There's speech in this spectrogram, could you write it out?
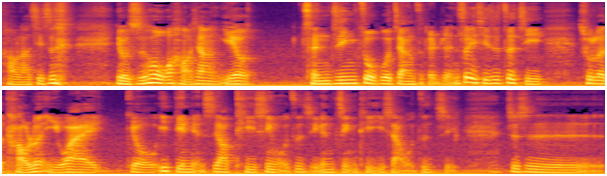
好了，其实有时候我好像也有曾经做过这样子的人，所以其实这集除了讨论以外。有一点点是要提醒我自己跟警惕一下我自己，就是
